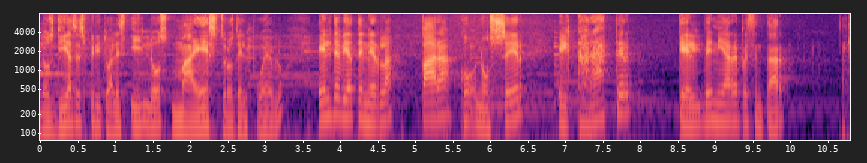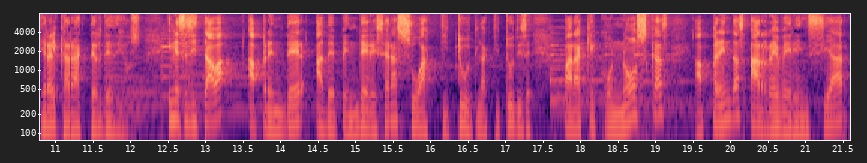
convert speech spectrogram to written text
los guías espirituales y los maestros del pueblo, él debía tenerla para conocer el carácter que él venía a representar, que era el carácter de Dios. Y necesitaba aprender a depender, esa era su actitud. La actitud dice, para que conozcas, aprendas a reverenciar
